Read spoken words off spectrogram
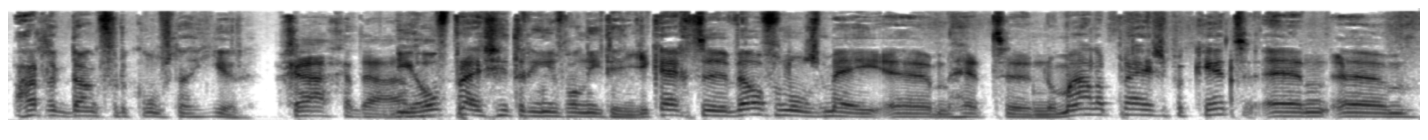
hartelijk dank voor de komst naar hier. Graag gedaan. Die hoofdprijs zit er in ieder geval niet in. Je krijgt uh, wel van ons mee um, het uh, normale prijzenpakket. En um,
